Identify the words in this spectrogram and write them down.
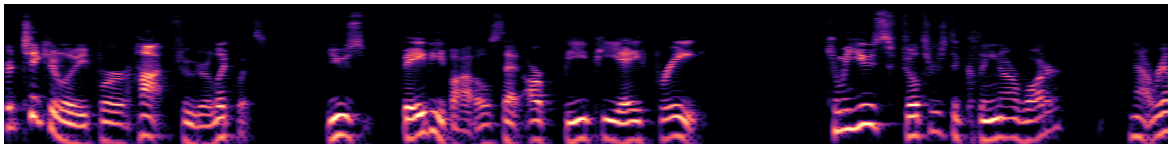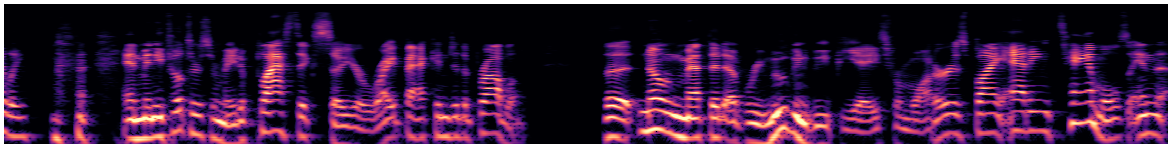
particularly for hot food or liquids. Use baby bottles that are BPA free. Can we use filters to clean our water? Not really. and many filters are made of plastics, so you're right back into the problem. The known method of removing BPAs from water is by adding TAMLs and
